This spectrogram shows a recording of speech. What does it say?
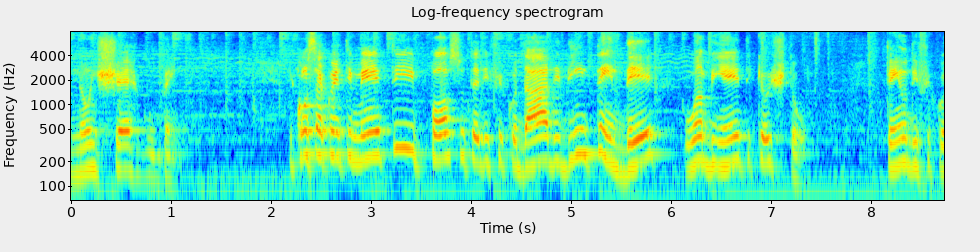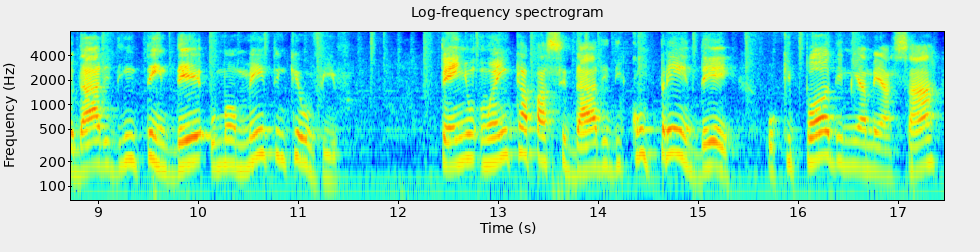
não enxergo bem e, consequentemente, posso ter dificuldade de entender o ambiente que eu estou. Tenho dificuldade de entender o momento em que eu vivo. Tenho uma incapacidade de compreender o que pode me ameaçar,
